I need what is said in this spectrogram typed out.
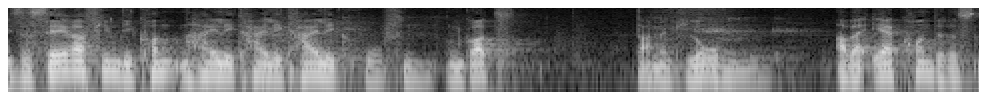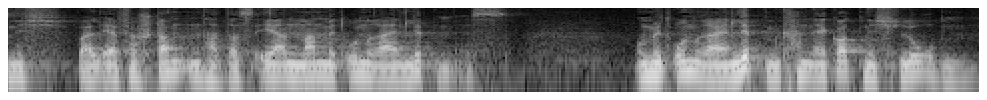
Diese Seraphim, die konnten heilig, heilig, heilig rufen und Gott damit loben. Aber er konnte das nicht, weil er verstanden hat, dass er ein Mann mit unreinen Lippen ist. Und mit unreinen Lippen kann er Gott nicht loben.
